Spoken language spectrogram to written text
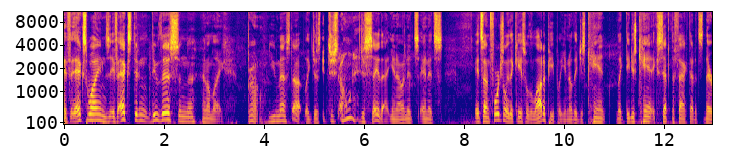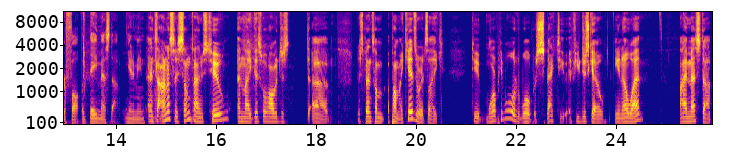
if x y and z if x didn't do this and the, and i'm like bro you messed up. Like just just own it. just say that you know and it's and it's it's unfortunately the case with a lot of people you know they just can't like they just can't accept the fact that it's their fault. Like they messed up. You know what i mean? And it's honestly, sometimes too, and like this will probably just uh, dispense on upon my kids, where it's like, dude, more people will, will respect you if you just go, you know what, I messed up,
